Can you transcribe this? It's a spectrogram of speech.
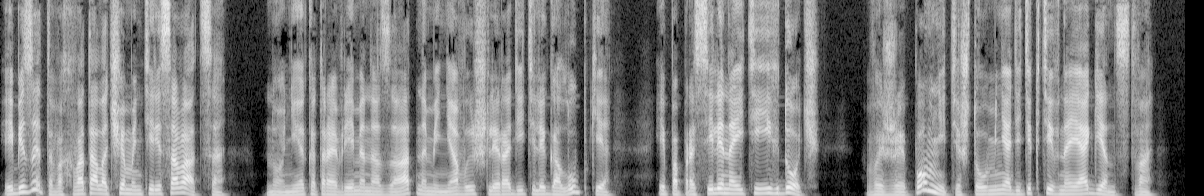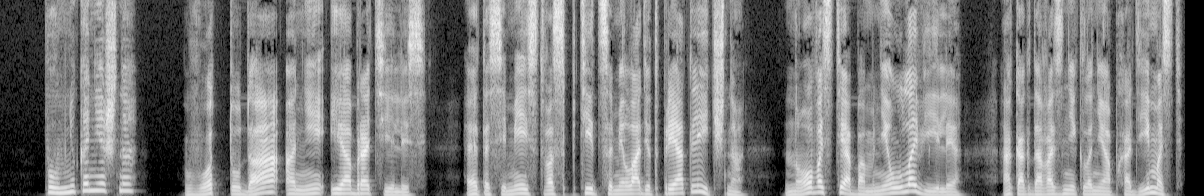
И без этого хватало чем интересоваться. Но некоторое время назад на меня вышли родители Голубки и попросили найти их дочь. Вы же помните, что у меня детективное агентство?» «Помню, конечно». Вот туда они и обратились. Это семейство с птицами ладит приотлично. Новости обо мне уловили. А когда возникла необходимость,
